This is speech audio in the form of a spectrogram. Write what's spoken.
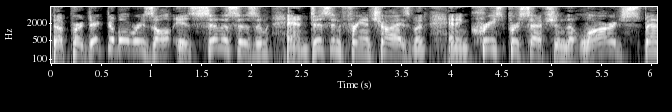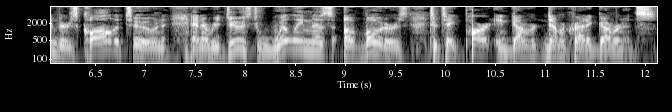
The predictable result is cynicism and disenfranchisement, an increased perception that large spenders call the tune, and a reduced willingness of voters to take part in gov- democratic governance.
